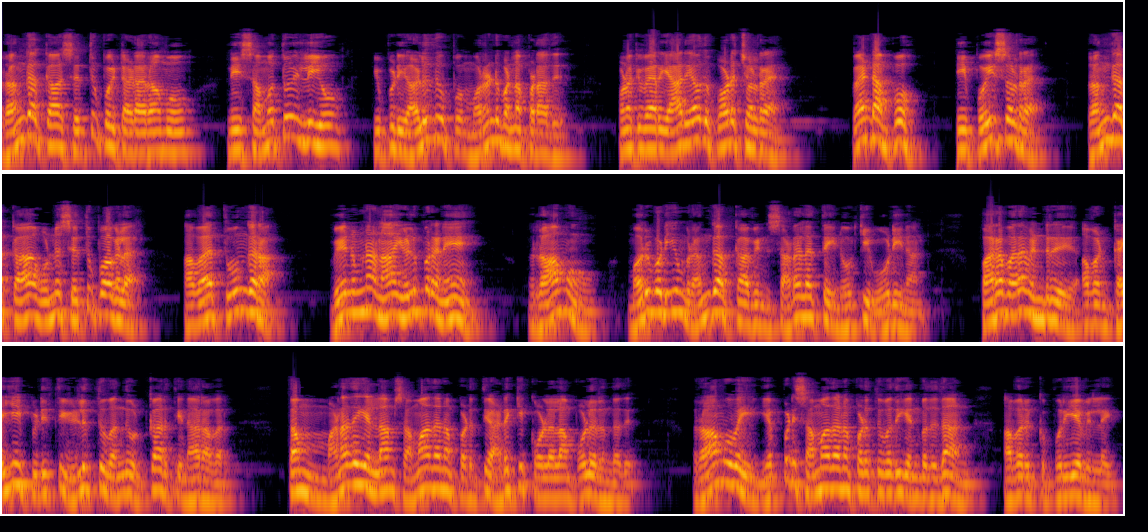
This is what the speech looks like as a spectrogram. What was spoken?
ரங்கக்கா செத்து போயிட்டாடா ராமு. நீ சமத்தோ இல்லையோ? இப்படி அழுது முரண்டு பண்ணப்படாது. உனக்கு வேற யாரையாவது போட சொல்றேன். வேண்டாம் போ. நீ பொய் சொல்ற. ரங்கக்கா ஒன்னும் செத்து போகல. அவ தூங்குறா. வேணும்னா நான் எழுப்புறனே. ராமு மறுபடியும் ரங்க அக்காவின் சடலத்தை நோக்கி ஓடினான். பரபரவென்று அவன் கையை பிடித்து இழுத்து வந்து உட்கார்த்தினார் அவர். தம் மனதையெல்லாம் சமாதானப்படுத்தி அடக்கிக் கொள்ளலாம் போலிருந்தது. ராமுவை எப்படி சமாதானப்படுத்துவது என்பதுதான் அவருக்கு புரியவில்லை.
